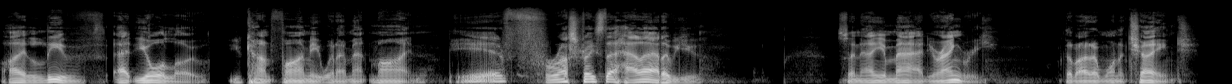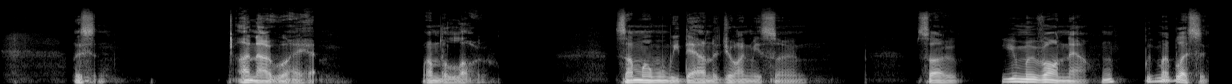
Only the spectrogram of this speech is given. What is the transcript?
I live at your low. You can't find me when I'm at mine. It frustrates the hell out of you. So now you're mad, you're angry that I don't want to change. Listen, I know who I am. I'm the low. Someone will be down to join me soon. So you move on now, hmm? with my blessing.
